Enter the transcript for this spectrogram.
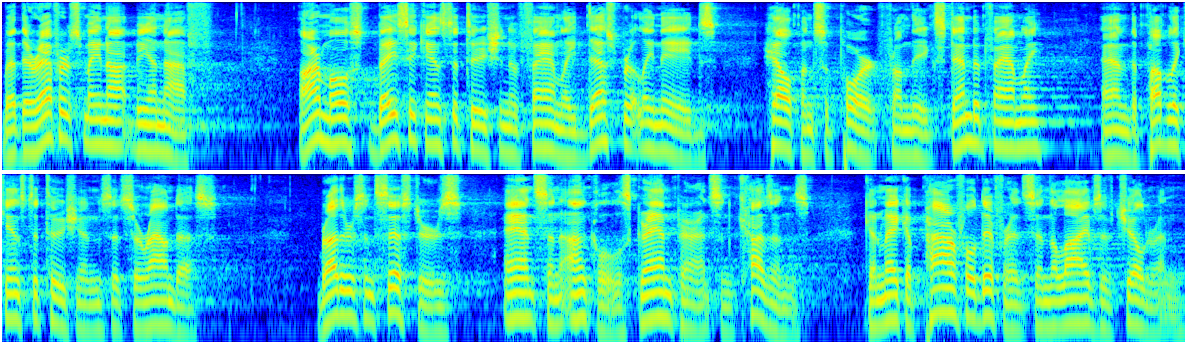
But their efforts may not be enough. Our most basic institution of family desperately needs help and support from the extended family and the public institutions that surround us. Brothers and sisters, aunts and uncles, grandparents and cousins can make a powerful difference in the lives of children.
